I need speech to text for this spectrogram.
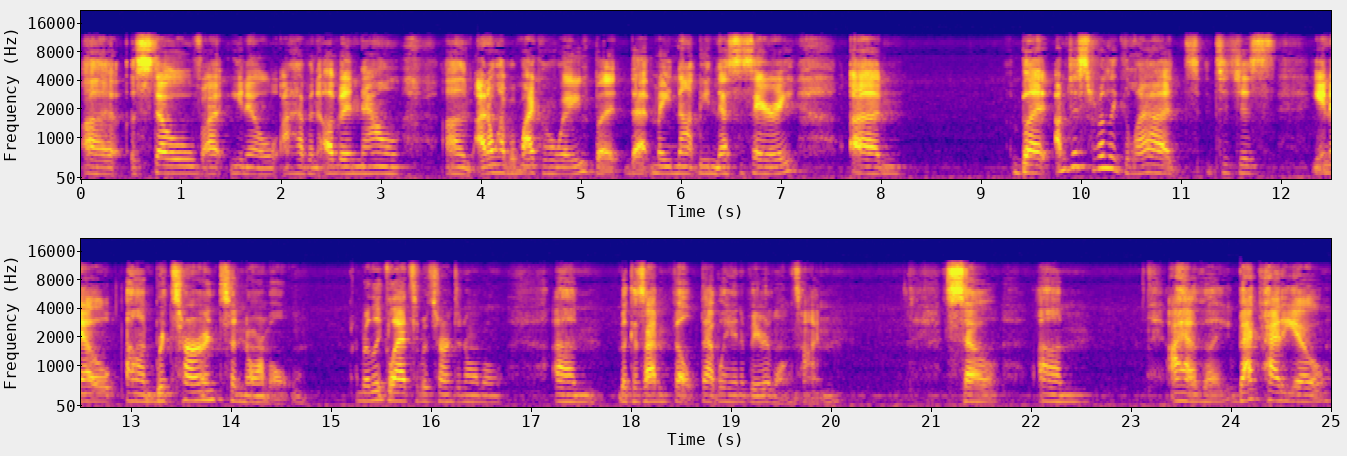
uh, a stove. I, you know, I have an oven now. Um, I don't have a microwave, but that may not be necessary. Um, but I'm just really glad to just, you know, um, return to normal. I'm really glad to return to normal um, because I haven't felt that way in a very long time. So um, I have a back patio,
